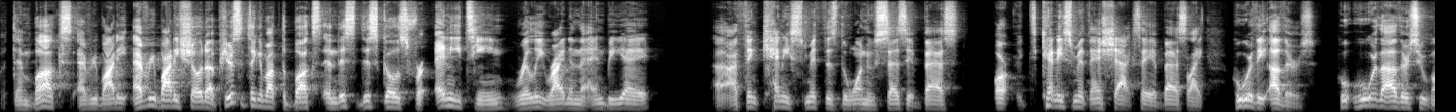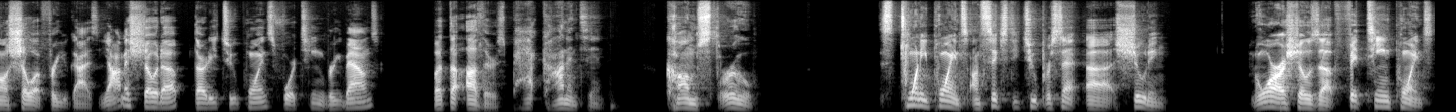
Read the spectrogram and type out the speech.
But then Bucks, everybody everybody showed up. Here's the thing about the Bucks and this this goes for any team, really, right in the NBA. Uh, I think Kenny Smith is the one who says it best or Kenny Smith and Shaq say it best like who are the others? Who who are the others who are going to show up for you guys? Giannis showed up, 32 points, 14 rebounds, but the others, Pat Connaughton comes through. It's 20 points on 62% uh, shooting. Noir shows up, 15 points.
